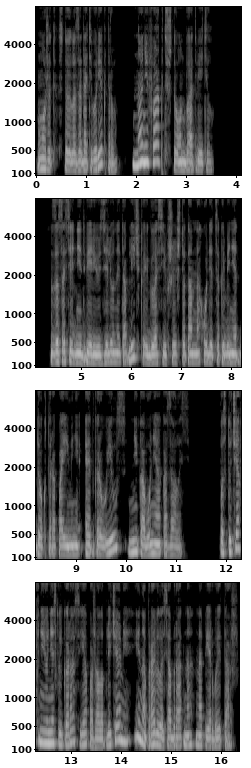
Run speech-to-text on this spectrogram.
Может, стоило задать его ректору? Но не факт, что он бы ответил. За соседней дверью с зеленой табличкой, гласившей, что там находится кабинет доктора по имени Эдгар Уиллс, никого не оказалось. Постучав в нее несколько раз, я пожала плечами и направилась обратно на первый этаж.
